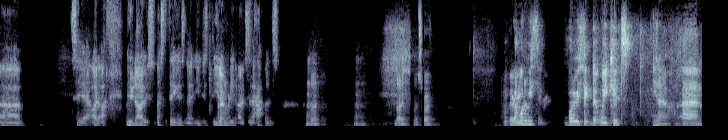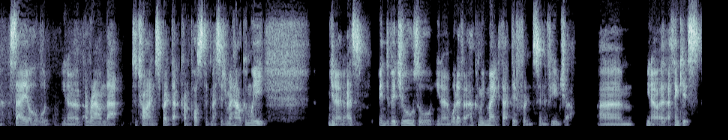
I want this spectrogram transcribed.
Um, so yeah, I, I, who knows? That's the thing, isn't it? You just you don't Mhm. really know until it happens. No. Mhm. No, that's right. And what do we think? What do we think that we could, you know, um, say or, or you know around that to try and spread that kind of positive message? I mean, how can we, you know, as individuals or you know whatever, how can we make that difference in the future? Um, you know, I, I think it's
